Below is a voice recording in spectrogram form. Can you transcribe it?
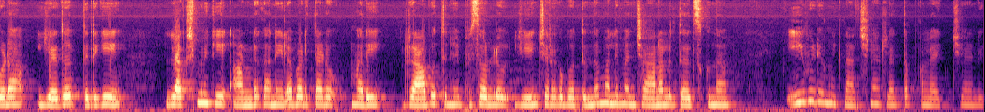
కూడా ఏదో తిరిగి లక్ష్మికి అండగా నిలబడతాడు. మరి రాబోతున్న ఎపిసోడ్లో ఏం జరగబోతుందో మళ్ళీ మన ఛానల్లో తెలుసుకుందాం. ఈ వీడియో మీకు నచ్చినట్లయితే తప్పకుండా లైక్ చేయండి.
